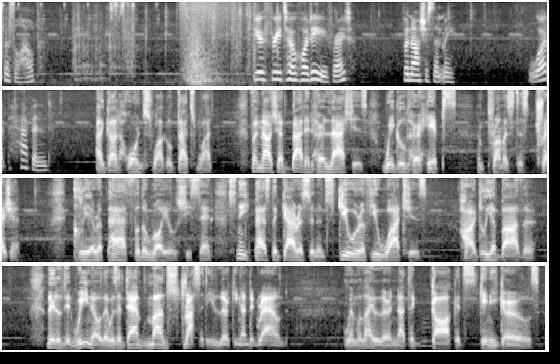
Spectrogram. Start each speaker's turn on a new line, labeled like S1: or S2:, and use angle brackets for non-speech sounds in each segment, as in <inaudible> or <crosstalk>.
S1: This'll help. You're Three-Toe Huadiv, right? Vanasha sent me. What happened?
S2: I got hornswoggled, that's what. Vanasha batted her lashes, wiggled her hips, and promised us treasure. Clear a path for the royals, she said. Sneak past the garrison and skewer a few watches. Hardly a bother. Little did we know there was a damned monstrosity lurking underground. When will I learn not to gawk at skinny girls?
